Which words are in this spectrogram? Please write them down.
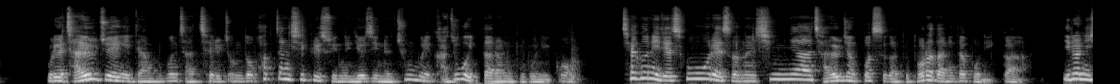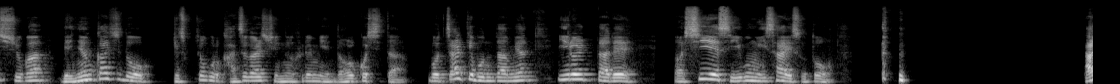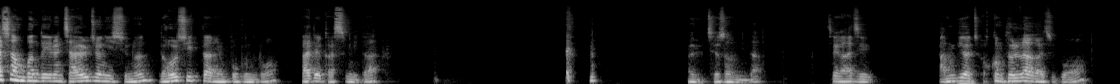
우리가 자율주행에 대한 부분 자체를 좀 더 확장시킬 수 있는 여지는 충분히 가지고 있다라는 부분이고 최근에 이제 서울에서는 심야 자율주행 버스가 또 돌아다니다 보니까 이런 이슈가 내년까지도 계속적으로 가져갈 수 있는 흐름이 나올 것이다. 뭐 짧게 본다면 1월 달에 CS 2024에서도 다시 한 번 더 이런 자율주행 이슈는 넣을 수 있다는 부분으로 가야 될 것 같습니다. 아유, 죄송합니다. 제가 아직 감기가 조금 덜 나가지고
